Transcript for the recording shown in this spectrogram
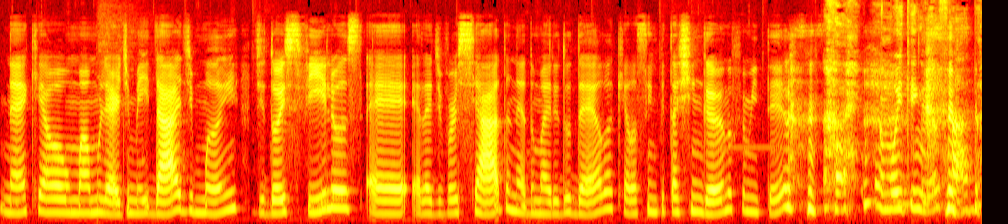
né? Que é uma mulher de meia idade, mãe de dois filhos. É, ela é divorciada, né? Do marido dela, que ela sempre tá xingando o filme inteiro. É muito engraçado.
